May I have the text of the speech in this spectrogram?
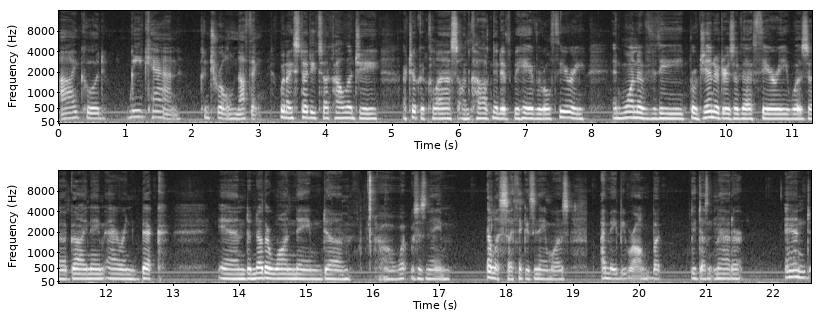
I could, we can control nothing. When I studied psychology, I took a class on cognitive behavioral theory, and one of the progenitors of that theory was a guy named Aaron Beck, and another one named, um, oh, what was his name? Ellis, I think his name was. I may be wrong, but it doesn't matter. And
